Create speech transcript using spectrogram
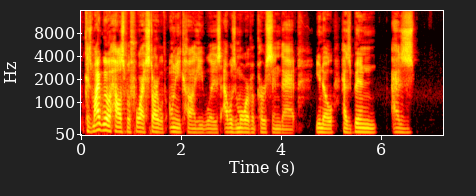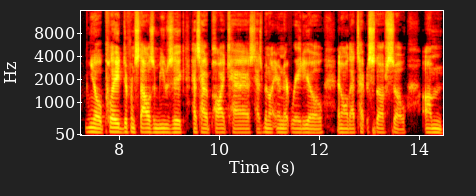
because my wheelhouse before I started with Onikagi was I was more of a person that you know has been has you know played different styles of music, has had a podcast, has been on internet radio, and all that type of stuff. So, um,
